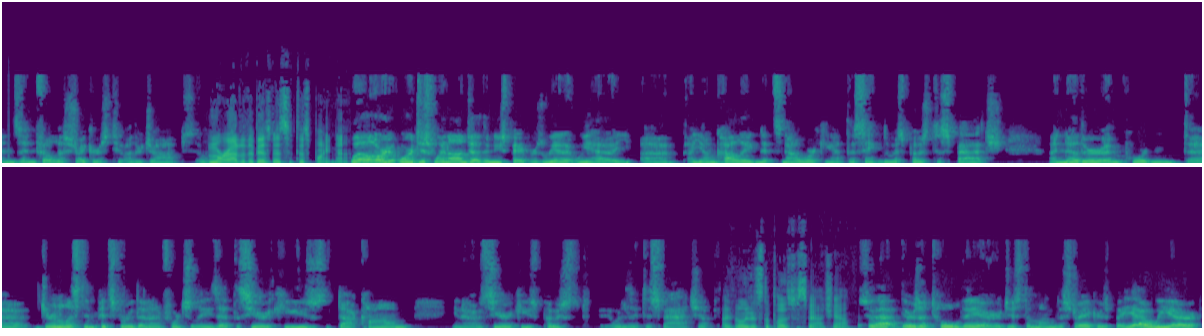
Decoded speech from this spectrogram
and fellow strikers to other jobs who are out of the business at this point now. Well, or or just went on to other newspapers. We had we had a, uh, a young colleague that's now working at the St. Louis Post Dispatch another important uh, journalist in Pittsburgh that unfortunately is at the Syracuse.com, you know, Syracuse Post, what is it, Dispatch? I believe it's the Post Dispatch, yeah. So that there's a toll there just among the strikers. But yeah, we are,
